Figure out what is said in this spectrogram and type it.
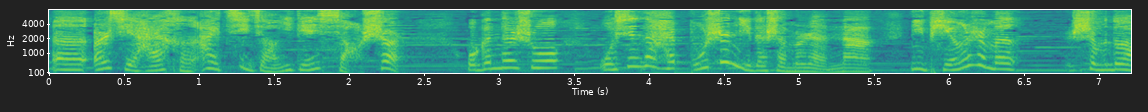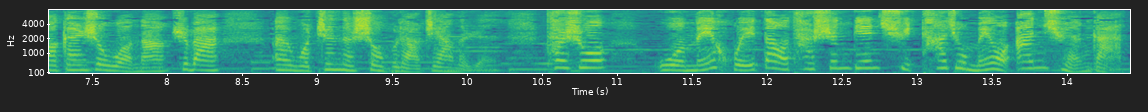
嗯，而且还很爱计较一点小事儿。我跟他说，我现在还不是你的什么人呢，你凭什么什么都要干涉我呢？是吧？哎，我真的受不了这样的人。他说我没回到他身边去，他就没有安全感。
